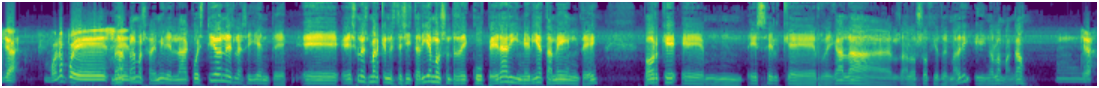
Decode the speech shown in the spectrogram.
Ya. Bueno, pues... Va- eh, Vamos a ver, mire, la cuestión es la siguiente. Eh, es un Smart que necesitaríamos recuperar inmediatamente porque eh, es el que regala a los socios del Madrid y no lo han mangado. mm, Ya.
